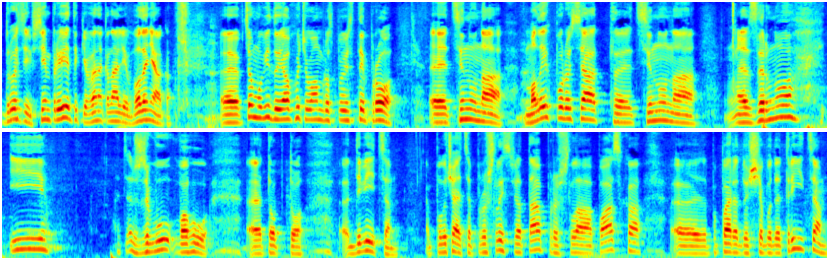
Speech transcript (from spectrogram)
Друзі, всім привітики! Ви на каналі Воленяка. Е, в цьому відео я хочу вам розповісти про е, ціну на малих поросят, е, ціну на зерно і живу вагу. Тобто, дивіться, Получається, пройшли свята, пройшла Пасха, попереду ще буде трійця.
